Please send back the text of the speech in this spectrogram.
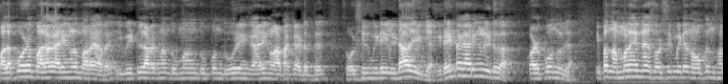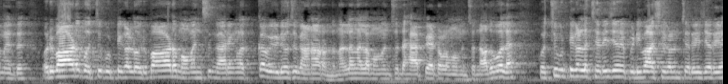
പലപ്പോഴും പല കാര്യങ്ങളും പറയാറ്. ഈ വീട്ടിലടക്കണം തുമ്മതും തുപ്പും ദൂരെയും കാര്യങ്ങൾ അടക്കം എടുത്ത് സോഷ്യൽ മീഡിയയിൽ ഇടാതിരിക്കുക. ഇടേണ്ട കാര്യങ്ങൾ ഇടുക. കുഴപ്പമൊന്നുമില്ല. ഇപ്പൊ നമ്മൾ തന്നെ സോഷ്യൽ മീഡിയ നോക്കുന്ന സമയത്ത് ഒരുപാട് കൊച്ചു കുട്ടികളുടെ ഒരുപാട് മൊമെന്റ്സും കാര്യങ്ങളൊക്കെ വീഡിയോസ് കാണാറുണ്ട്. നല്ല നല്ല മൊമെന്റ്സ് ഉണ്ട് ഹാപ്പി ആയിട്ടുള്ള മൊമെന്റ്സ് ഉണ്ട്. അതുപോലെ കൊച്ചു കുട്ടികളുടെ ചെറിയ ചെറിയ പിടിവാശികളും ചെറിയ ചെറിയ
